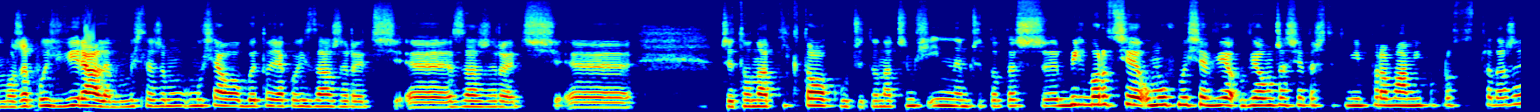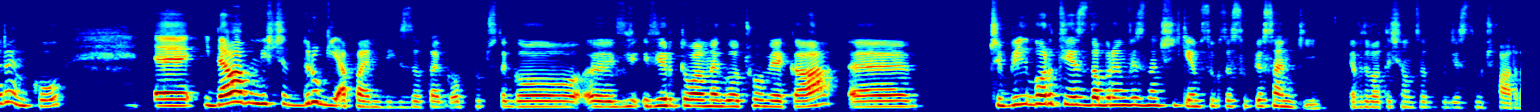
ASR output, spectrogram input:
może pójść wiralem. Myślę, że musiałoby to jakoś zażreć, e, zażreć e, czy to na TikToku, czy to na czymś innym, czy to też e, Billboard się, umówmy się, wiąże się też takimi prawami po prostu sprzedaży rynku. I dałabym jeszcze drugi appendix do tego, oprócz tego wirtualnego człowieka czy Billboard jest dobrym wyznacznikiem sukcesu piosenki w 2024,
